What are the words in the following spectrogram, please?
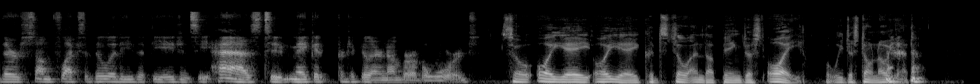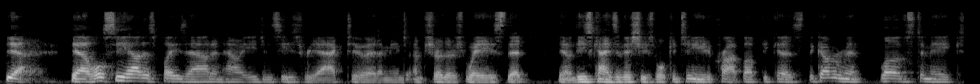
there's some flexibility that the agency has to make a particular number of awards. So Oye Oye could still end up being just Oy, but we just don't know yet. yeah. Yeah, we'll see how this plays out and how agencies react to it. I mean, I'm sure there's ways that you know these kinds of issues will continue to crop up because the government loves to make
